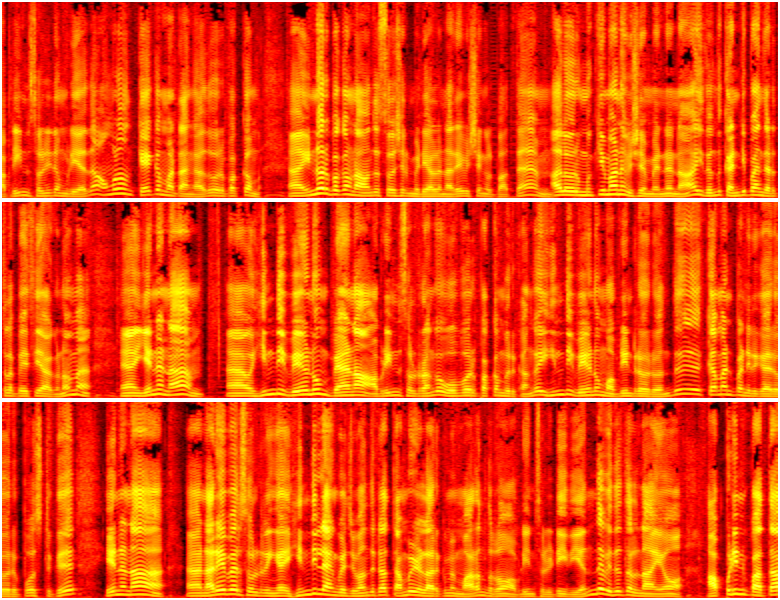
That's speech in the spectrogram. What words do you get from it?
அப்படின்னு சொல்லிட முடியாது. அவங்களும் கேட்க மாட்டாங்க. அது ஒரு பக்கம். இன்னொரு பக்கம் நான் வந்து சோஷியல் மீடியாவில் நிறைய விஷயங்கள் பார்த்தேன். அதில் ஒரு முக்கியமான விஷயம் என்னென்னா இது வந்து கண்டிப்பாக இந்த இடத்துல பேசி ஆகணும். என்னென்னா ஹிந்தி வேணும் வேணாம் அப்படின்னு சொல்கிறாங்க ஒவ்வொரு பக்கம் இருக்காங்க. ஹிந்தி வேணும் அப்படின்றவர் வந்து கமெண்ட் பண்ணியிருக்காரு ஒரு போஸ்ட்டுக்கு. என்னென்னா நிறைய பேர் சொல்கிறீங்க ஹிந்தி லாங்குவேஜ் வந்துட்டால் தமிழ் எல்லாருக்குமே மறந்துடும் அப்படின்னு சொல்லிட்டு இது எந்த விதத்தில் நாயம் அப்படின்னு பார்த்தா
